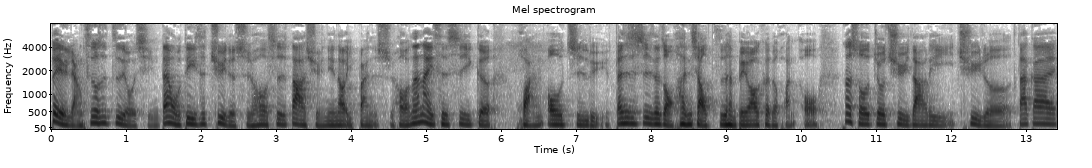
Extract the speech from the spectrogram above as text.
对，两次都是自由行，但我第一次去的时候是大学念到一半的时候，那那一次是一个环欧之旅，但是是那种很小资、很背包客的环欧。那时候就去意大利，去了大概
